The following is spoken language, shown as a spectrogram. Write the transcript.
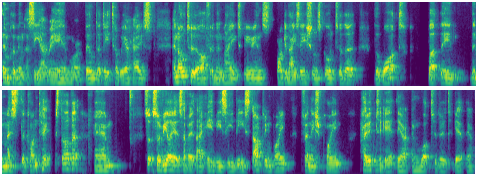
implement a CRM or build a data warehouse. And all too often, in my experience, organizations go to the, the what, but they, they miss the context of it. Um, So, so really, it's about that ABCD starting point, finish point, how to get there, and what to do to get there.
